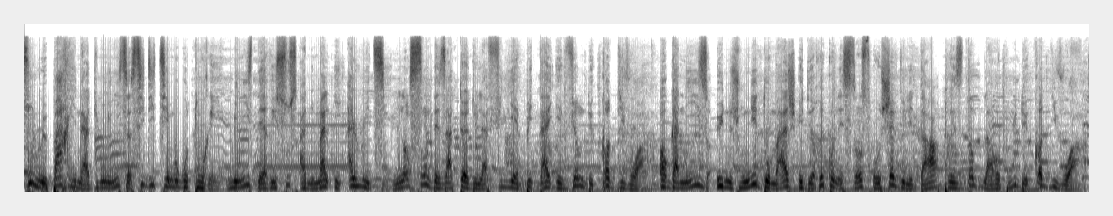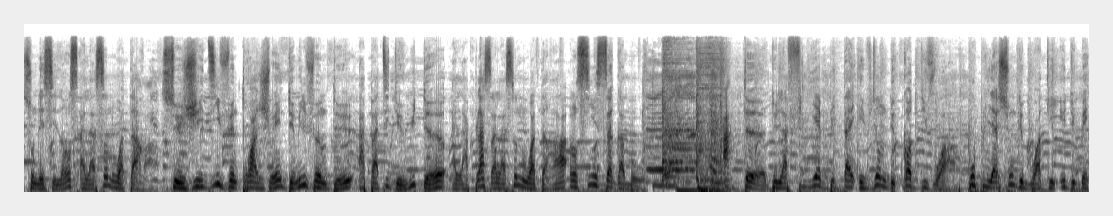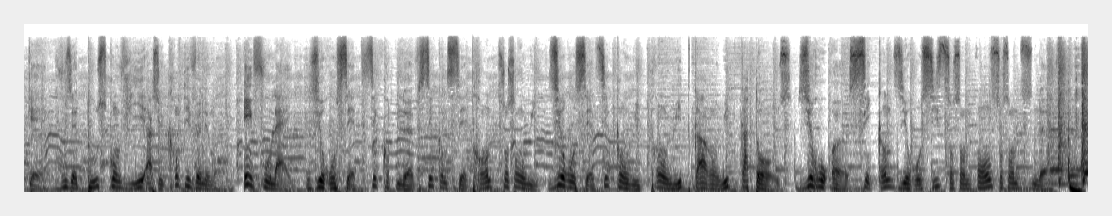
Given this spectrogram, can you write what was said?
Sous le parrainage du ministre Siditi Touré, ministre des Ressources animales et halieutiques, l'ensemble des acteurs de la filière bétail et viande de Côte d'Ivoire organise une journée d'hommage et de reconnaissance au chef de l'État, président de la République de Côte d'Ivoire, son Excellence Alassane Ouattara. Ce jeudi 23 juin 2022, à partir de 8h, à la place Alassane Ouattara, ancien Sagabo acteurs de la filière bétail et viande de Côte d'Ivoire, population de Boaké et de Becker, vous êtes tous conviés à ce grand événement. Info Live 07 59 57 30 68 07 58 38 48 14 01 50 06 71 79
